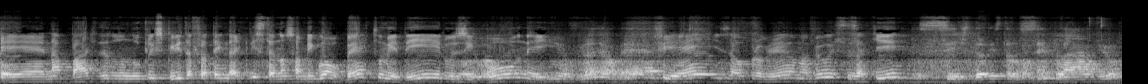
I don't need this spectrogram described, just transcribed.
É, na página do Núcleo Espírita Fraternidade Cristã. Nosso amigo Alberto Medeiros e Rony, fiéis ao programa, viu? Esses aqui. Esses dois estão sempre lá, viu?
